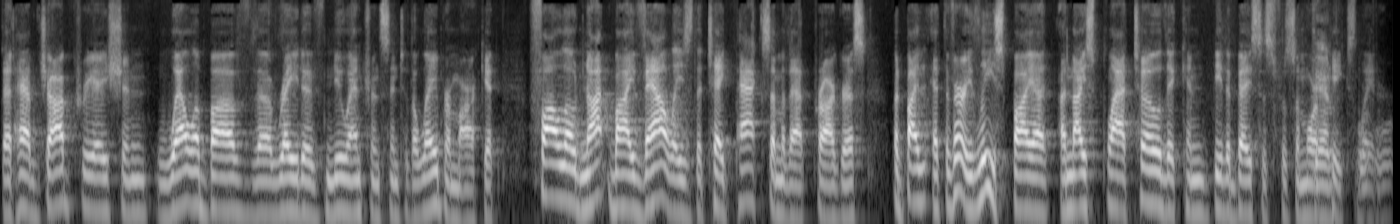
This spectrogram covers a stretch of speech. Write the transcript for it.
that have job creation well above the rate of new entrants into the labor market, followed not by valleys that take back some of that progress, but by, at the very least, by a, a nice plateau that can be the basis for some more Dan, peaks later.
